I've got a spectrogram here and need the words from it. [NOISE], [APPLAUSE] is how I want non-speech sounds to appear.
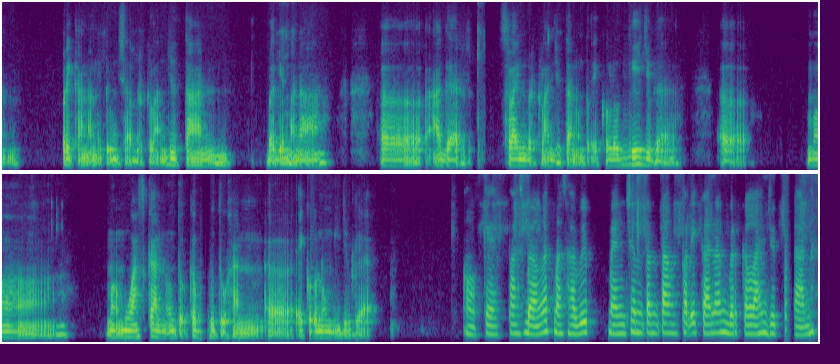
perikanan itu bisa berkelanjutan, bagaimana uh, agar selain berkelanjutan untuk ekologi juga uh, me memuaskan untuk kebutuhan uh, ekonomi juga. Oke, pas banget Mas Habib mention tentang perikanan berkelanjutan.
